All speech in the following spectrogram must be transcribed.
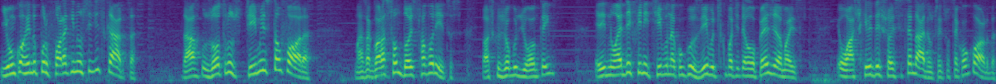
E um correndo por fora que não se descarta. Tá? Os outros times estão fora. Mas agora são dois favoritos. Eu acho que o jogo de ontem, ele não é definitivo, não é conclusivo, desculpa te interromper, Jean, mas eu acho que ele deixou esse cenário, não sei se você concorda.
